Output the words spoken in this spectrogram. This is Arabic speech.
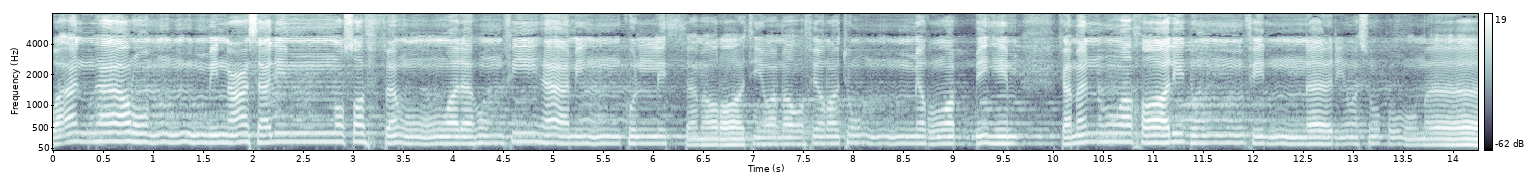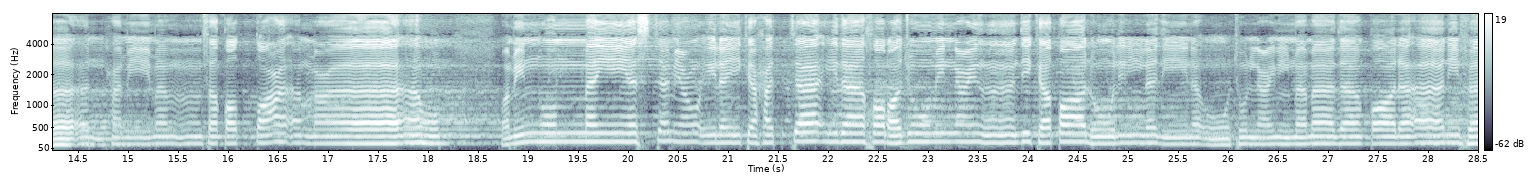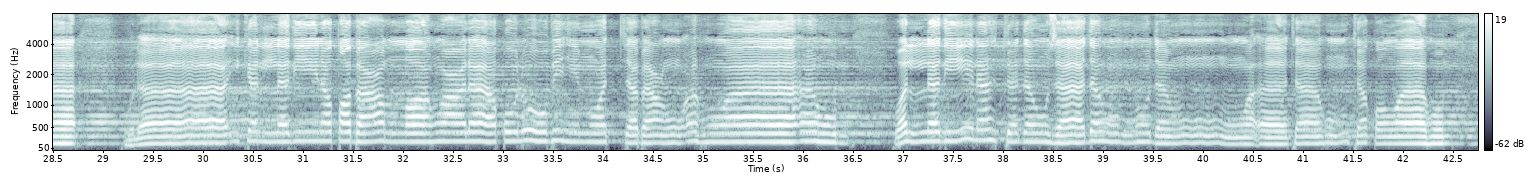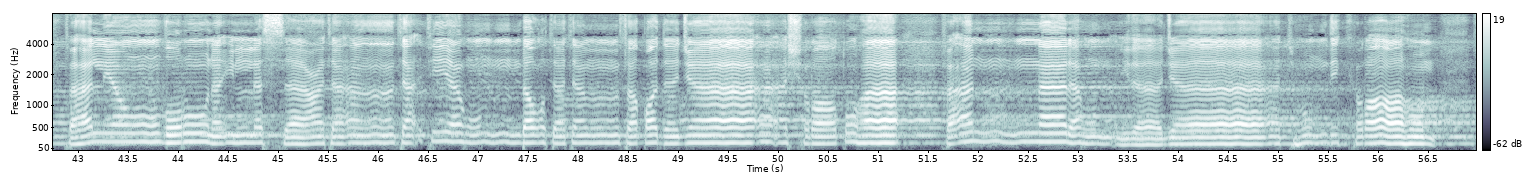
وأنهار من عسل مصفى ولهم فيها من كل الثمرات ومغفرة من ربهم كمن هو خالد في النار وسقوا ماء حميما فقطع أمعاءهم ومنهم من يستمع إليك حتى إذا خرجوا من عندك قالوا للذين أوتوا العلم ماذا قال آنفا أولئك الذين طبع الله على قلوبهم واتبعوا أهواءهم والذين اهتدوا زادهم هدى وآتاهم تقواهم فهل ينظرون إلا الساعة أن تأتيهم بغتة فقد جاء أشراطها فأنى لهم إذا جاءتهم ذكراهم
